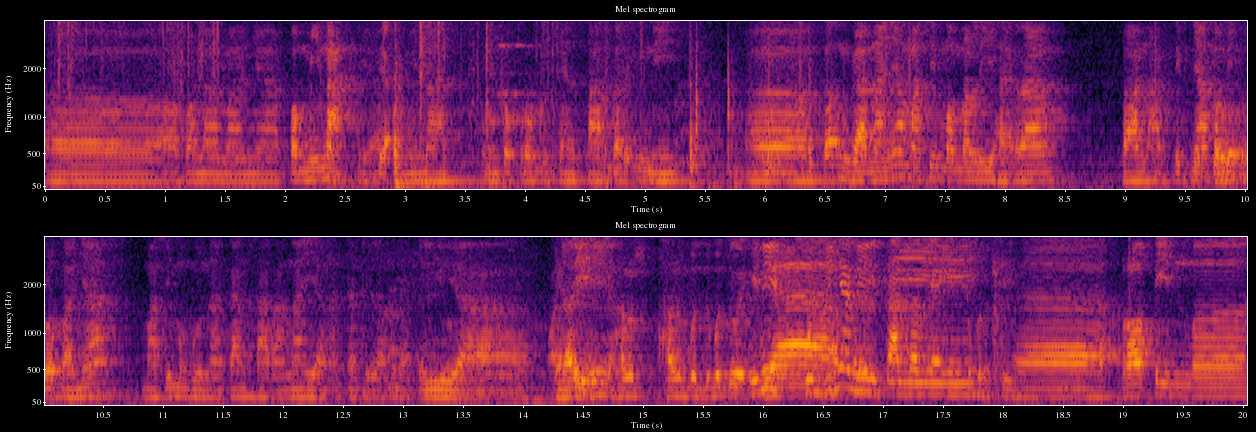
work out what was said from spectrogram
eh, apa namanya peminat ya, Ya. peminat untuk produsen starter ini eh, keengganannya masih memelihara bahan aktifnya atau Betul. mikrobanya masih menggunakan sarana yang ada di laboratorium. Iya. Padahal Jadi- ini harus harus betul-betul ini Ya, kuncinya di starternya ini bersih. eh, rutin me-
